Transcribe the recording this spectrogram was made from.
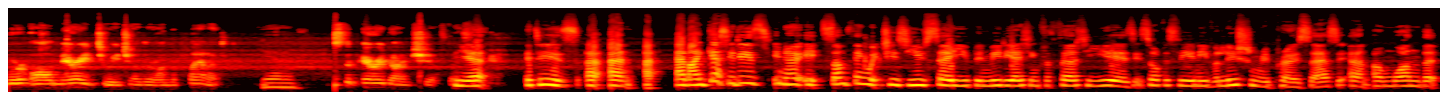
we're all married to each other on the planet. Yeah. It's the paradigm shift. I yeah. Think. It is, uh, and uh, and I guess it is. You know, it's something which is you say you've been mediating for thirty years. It's obviously an evolutionary process, and, and one that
